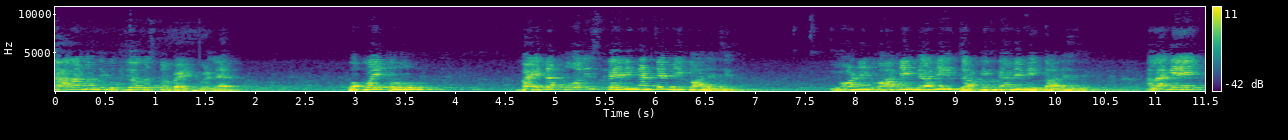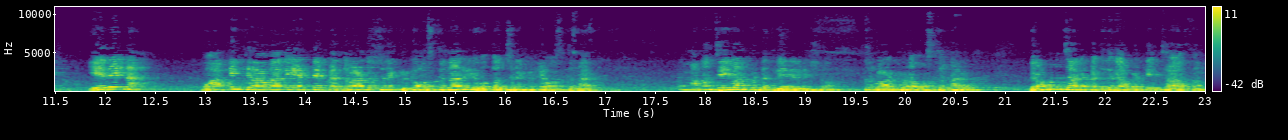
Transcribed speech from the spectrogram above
చాలా మంది ఉద్యోగస్తులు బయటకు వెళ్ళారు. ఒకవైపు బయట పోలీస్ ట్రైనింగ్ అంటే మీ కాలేజీ. మార్నింగ్ వాకింగ్ కానీ జాగింగ్ కానీ మీ కాలేజీ. అలాగే ఏదైనా వాకింగ్ రావాలి అంటే పెద్దవాళ్ళు వచ్చినట్టుగా వస్తున్నారు యువత వచ్చినట్టుగా వస్తున్నారు. మనం చేయమనుకుంటుంది వేరే విషయం. వాళ్ళు కూడా వస్తున్నారు. గ్రౌండ్ చాలా పెద్దది కాబట్టి చాలా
